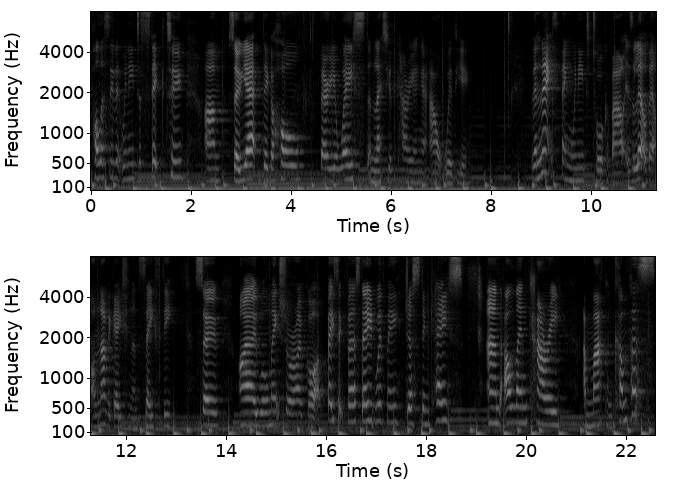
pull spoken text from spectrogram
policy that we need to stick to. Um, so yeah, dig a hole, bury your waste unless you're carrying it out with you. The next thing we need to talk about is a little bit on navigation and safety. So I will make sure I've got basic first aid with me just in case and I'll then carry a map and compass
